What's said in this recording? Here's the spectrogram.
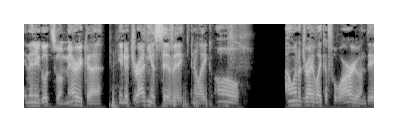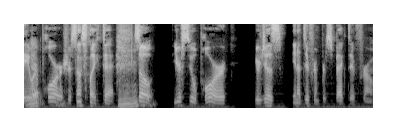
And then you go to America and you're driving a Civic, and you're like, "Oh, I want to drive like a Ferrari one day or a Porsche or something like that." Mhm. So you're still poor. You're just in a different perspective from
